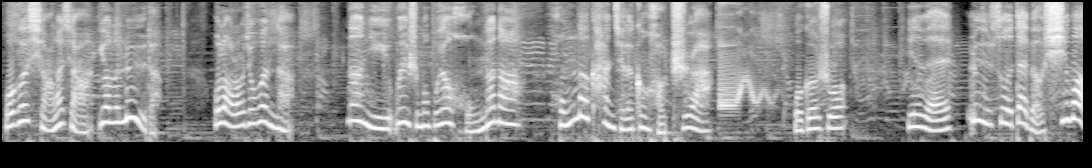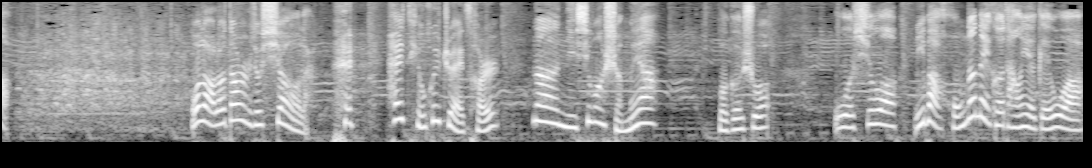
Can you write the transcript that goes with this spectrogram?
我哥想了想，要了绿的。我姥姥就问他：“那你为什么不要红的呢？红的看起来更好吃啊。”我哥说：“因为绿色代表希望。”我姥姥当时就笑了，嘿，还挺会拽词儿。那你希望什么呀？我哥说：“我希望你把红的那颗糖也给我。”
